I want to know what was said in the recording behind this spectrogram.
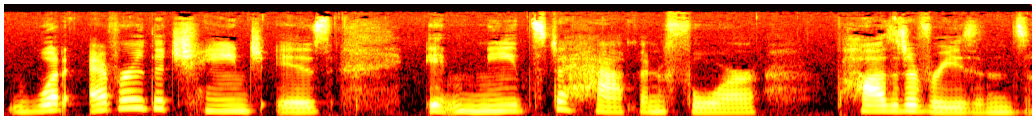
Whatever the change is, it needs to happen for positive reasons,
